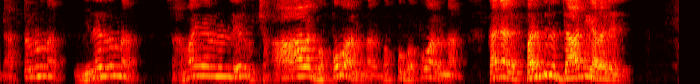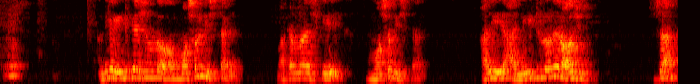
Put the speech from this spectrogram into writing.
డాక్టర్లు ఉన్నారు ఇంజనీర్లు ఉన్నారు సామాన్యులు లేరు. చాలా గొప్ప వాళ్ళు ఉన్నారు గొప్ప గొప్ప వాళ్ళు ఉన్నారు. కానీ వాళ్ళ పరిధులు దాటి వెళ్ళలేదు. అందుకే ఇండికేషన్లో మొసలిని ఇస్తాడు. మకర రాశికి మొసలు ఇస్తాడు అది ఆ నీటిలోనే రాజు. చూసా?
